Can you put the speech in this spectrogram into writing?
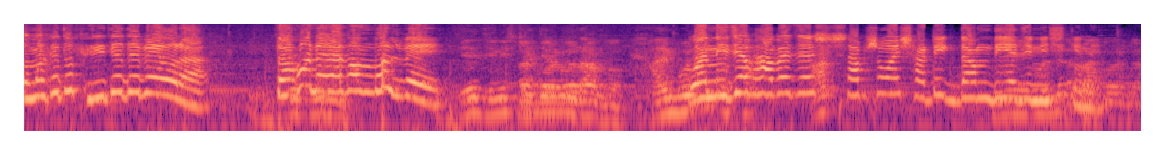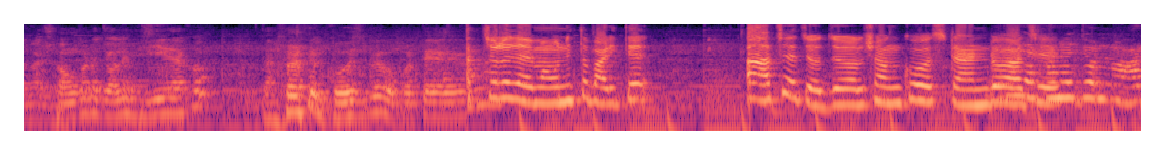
তোমাকে তো ফ্রিতে দেবে ওরা। তখন এরকম বলবে। এই জিনিসটা যেরকম দাম। আমি ও নিজে ভাবে যে সব সময় সঠিক দাম দিয়ে জিনিস কিনে। শঙ্করটা জলে ভিজিয়ে রাখো তারপরে ঘষবে ওপর চলে যায় মামনি তো বাড়িতে আছে তো জল শঙ্খ স্ট্যান্ডও আছে। এখানের জন্য আর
